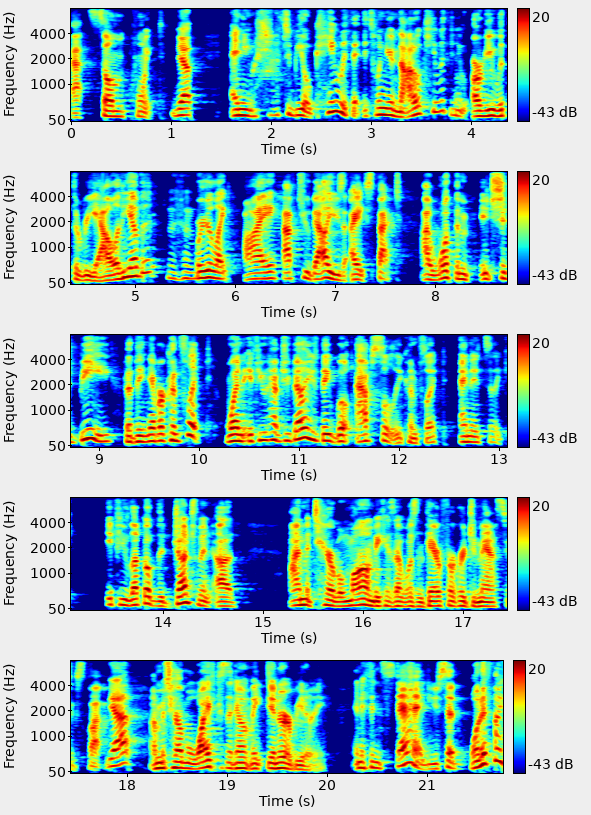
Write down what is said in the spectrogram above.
at some point. Yep. And you have to be okay with it. It's when you're not okay with it, you argue with the reality of it, Mhm. where you're like, I have two values. I expect, I want them. It should be that they never conflict. When if you have two values, they will absolutely conflict. And it's like, if you let go of the judgment of, I'm a terrible mom because I wasn't there for her gymnastics class. Yep. I'm a terrible wife because I don't make dinner every night. And if instead you said, what if my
